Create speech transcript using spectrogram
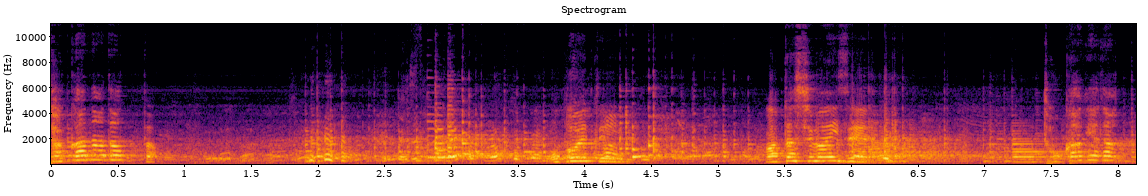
魚だった覚えている私は以前トカゲだった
